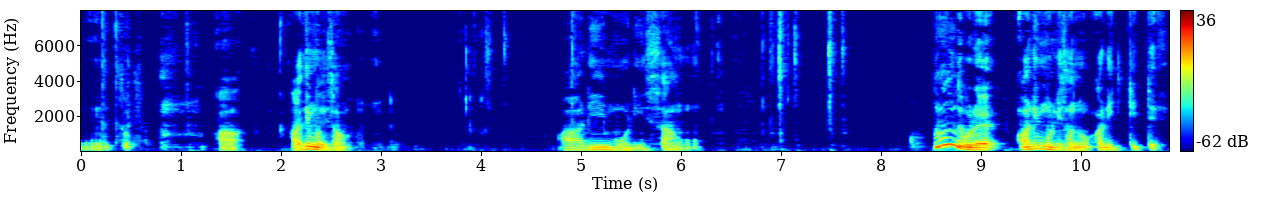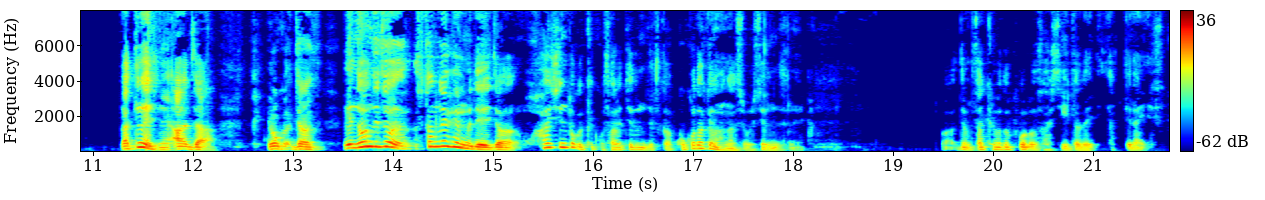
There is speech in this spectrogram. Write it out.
えっ、ー、と、あ、有森さん。有森さんを。なんで俺、有森さんの有って言って、やってないですね。あ、じゃあ、よか、じゃあ、え、なんでじゃあ、スタンド FM で、じゃあ、配信とか結構されてるんですか？ここだけの話をしてるんですね。でも先ほどフォローさせていただいて、やってないです。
